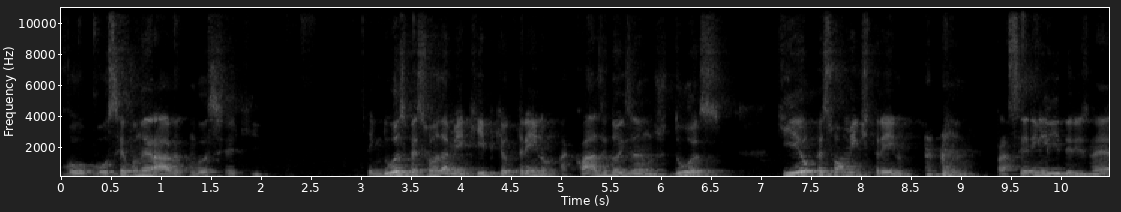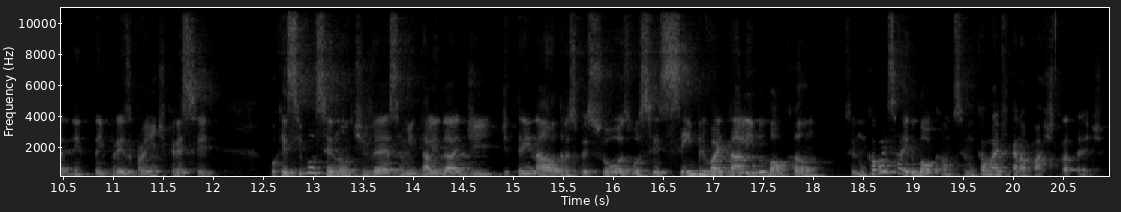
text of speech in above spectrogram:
vou, vou ser vulnerável com você aqui. Tem duas pessoas da minha equipe que eu treino há quase dois anos, duas que eu pessoalmente treino para serem líderes, né, dentro da empresa para a gente crescer. Porque se você não tiver essa mentalidade de, de treinar outras pessoas, você sempre vai estar ali no balcão. Você nunca vai sair do balcão, você nunca vai ficar na parte estratégica.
